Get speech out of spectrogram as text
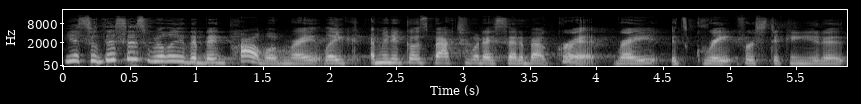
Yeah, so this is really the big problem, right? Like, I mean, it goes back to what I said about grit, right? It's great for sticking you to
